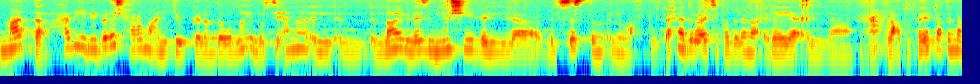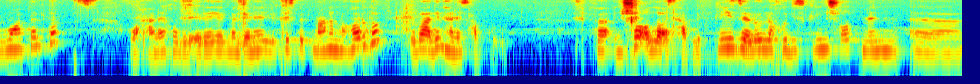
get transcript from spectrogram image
ماتا حبيبي بلاش حرام عليكي والكلام ده. والله بصي أنا ال- ال- ال live لازم يمشي بال بال system اللي محطوط إحنا دلوقتي فاضل لنا قراية ال- العاطفية بتاعت المجموعة الثالثه وهناخد القراية المجانية اللي كسبت معانا النهارده وبعدين هنسحب كروت فإن شاء الله أسحب لك. please يا لولا خدي screenshot من آه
